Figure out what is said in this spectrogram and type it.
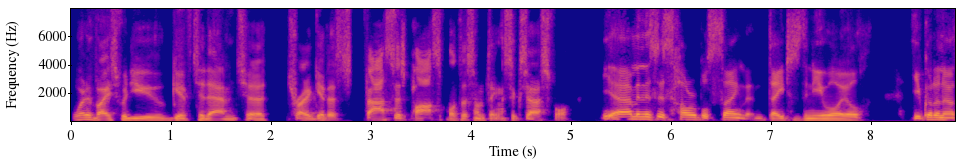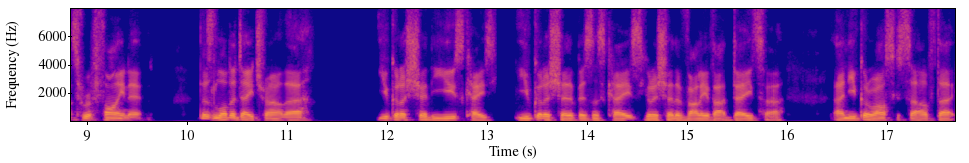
What advice would you give to them to try to get as fast as possible to something successful? Yeah, I mean, there's this horrible saying that data is the new oil. You've got to know how to refine it. There's a lot of data out there. You've got to show the use case. You've got to show the business case. You've got to show the value of that data. And you've got to ask yourself that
